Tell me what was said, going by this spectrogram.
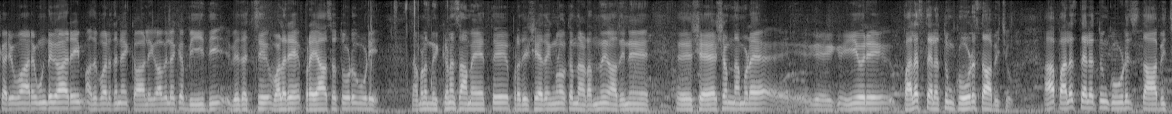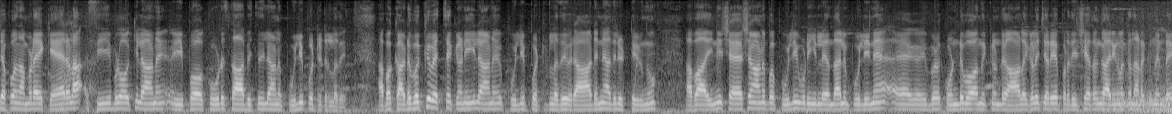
കരുവാരകുണ്ടുകാരെയും അതുപോലെ തന്നെ കാളികാവിലൊക്കെ ഭീതി വിതച്ച് വളരെ പ്രയാസത്തോടു കൂടി നമ്മൾ നിൽക്കുന്ന സമയത്ത് പ്രതിഷേധങ്ങളൊക്കെ നടന്ന് അതിന് ശേഷം നമ്മുടെ ഈ ഒരു പല സ്ഥലത്തും കൂട് സ്ഥാപിച്ചു. ആ പല സ്ഥലത്തും കൂട് സ്ഥാപിച്ചപ്പോൾ നമ്മുടെ കേരള സി ബ്ലോക്കിലാണ് ഇപ്പോൾ കൂട് സ്ഥാപിച്ചതിലാണ് പുലി പെട്ടിട്ടുള്ളത്. അപ്പോൾ കടുവക്ക് വെച്ച കെണിയിലാണ് പുലി പെട്ടിട്ടുള്ളത്. ഒരാടിനെ അതിലിട്ടിരുന്നു. അപ്പോൾ അതിന് ശേഷമാണ് ഇപ്പോൾ പുലി കുടുങ്ങിയില്ല എന്തായാലും പുലിനെ ഇവിടെ കൊണ്ടുപോകാൻ നിൽക്കുന്നുണ്ട്. ആളുകൾ ചെറിയ പ്രതിഷേധം കാര്യങ്ങളൊക്കെ നടക്കുന്നുണ്ട്.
